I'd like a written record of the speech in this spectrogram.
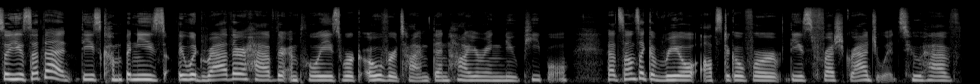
So you said that these companies they would rather have their employees work overtime than hiring new people. That sounds like a real obstacle for these fresh graduates who have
